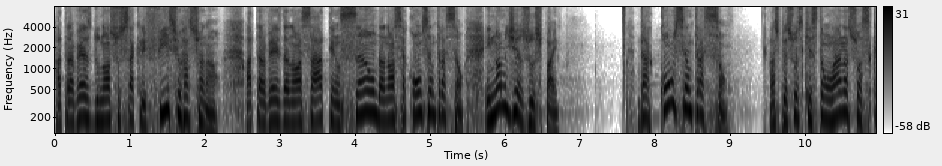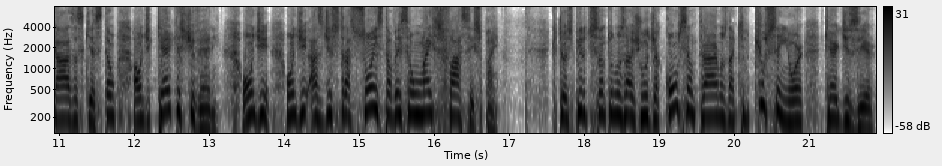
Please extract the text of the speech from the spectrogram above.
Através do nosso sacrifício racional, através da nossa atenção, da nossa concentração. Em nome de Jesus, Pai, da concentração as pessoas que estão lá nas suas casas, que estão aonde quer que estiverem, onde, onde as distrações talvez são mais fáceis, Pai. Que Teu Espírito Santo nos ajude a concentrarmos naquilo que o Senhor quer dizer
